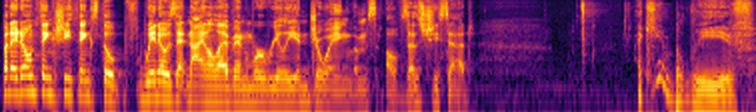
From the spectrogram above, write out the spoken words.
but I don't think she thinks the widows at 9 11 were really enjoying themselves, as she said. I can't believe,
